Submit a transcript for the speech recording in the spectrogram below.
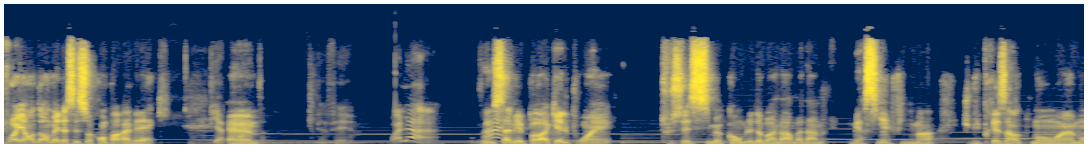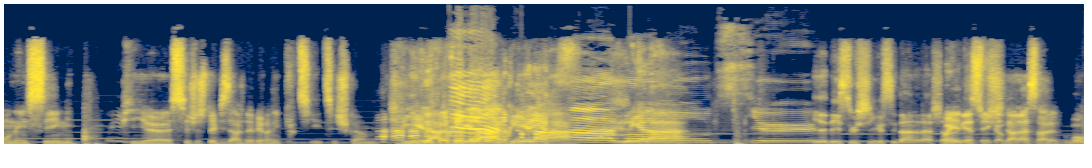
voyons donc, mais là, c'est sûr qu'on part avec. Puis elle, Euh, fait Voilà! Vous ne savez pas à quel point tout ceci me comble de bonheur, madame. Merci infiniment. Je lui présente mon, euh, mon insigne. Puis euh, c'est juste le visage de Véronique Cloutier. Tu sais, je suis comme Priez-la, priez-la, priez-la. Ah Priez-la. mon dieu! Il y a des sushis aussi dans la charrette. il y a des sushis comme- dans la salle. Oh.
